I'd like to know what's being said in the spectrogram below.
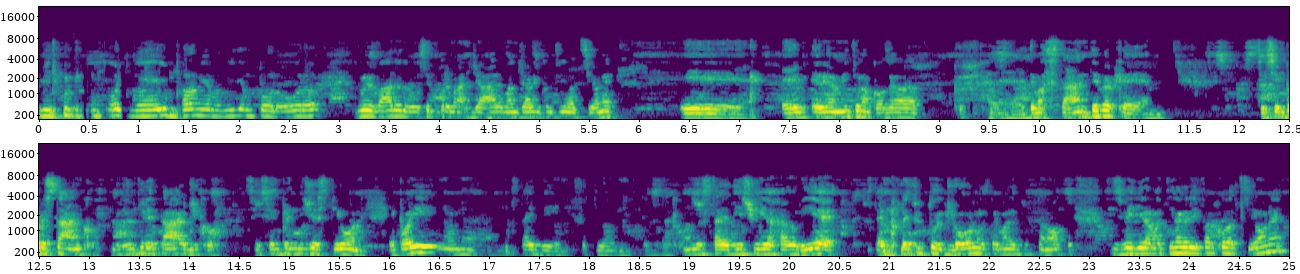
mi nutrono un po' i miei, un po' la mia famiglia, un po' loro. Dove vado devo sempre mangiare, mangiare in continuazione. E, è, è veramente una cosa eh, devastante perché sei sempre stanco, diventi letargico, sei sempre in digestione e poi non, non stai bene effettivamente, quando stai a 10.000 calorie stai male tutto il giorno, stai male tutta la notte, ti svegli la mattina che devi fare colazione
